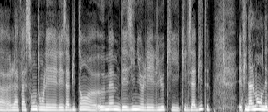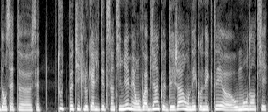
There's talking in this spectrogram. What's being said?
euh, la façon dont les, habitants euh, eux-mêmes désignent les lieux qu'ils habitent. Et finalement, on est dans cette toute petite localité de Saint-Imier, mais on voit bien que déjà on est connecté euh, au monde entier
